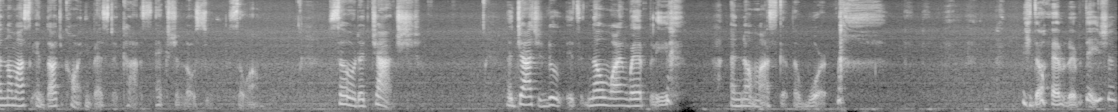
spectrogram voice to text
Elon Musk and Dogecoin investor class action lawsuit, so on. So the judge, the judge looked, it's no one will believe Elon Musk the word. you don't have reputation.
